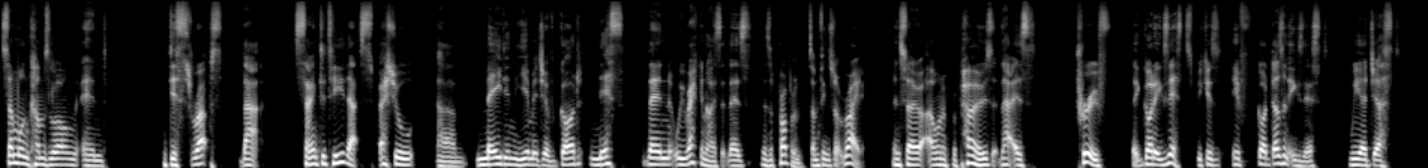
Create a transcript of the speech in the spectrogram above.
someone comes along and disrupts that sanctity, that special um, made in the image of Godness, then we recognize that there's there's a problem. Something's not right. And so I want to propose that that is proof that God exists. Because if God doesn't exist, we are just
